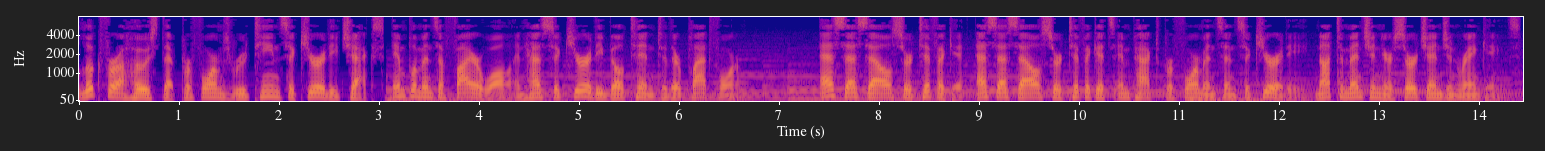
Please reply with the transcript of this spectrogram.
Look for a host that performs routine security checks, implements a firewall and has security built in to their platform. SSL certificate SSL certificates impact performance and security, not to mention your search engine rankings.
